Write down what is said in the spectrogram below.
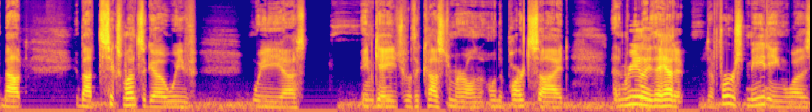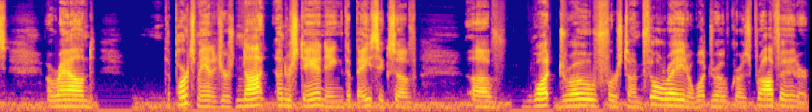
About about six months ago, we've we uh, engaged with a customer on on the parts side, and really they had it. The first meeting was around the parts managers not understanding the basics of of what drove first time fill rate or what drove gross profit or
